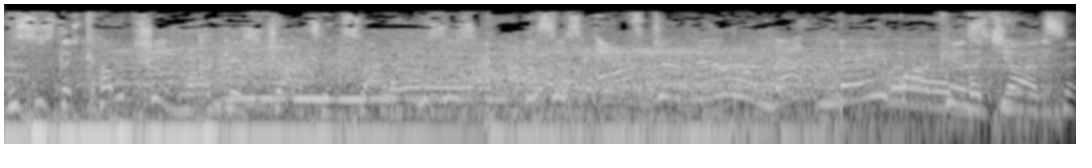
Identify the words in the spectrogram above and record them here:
This is the coaching Marques Johnson side. This is, this is afternoon matinee Marques Johnson.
